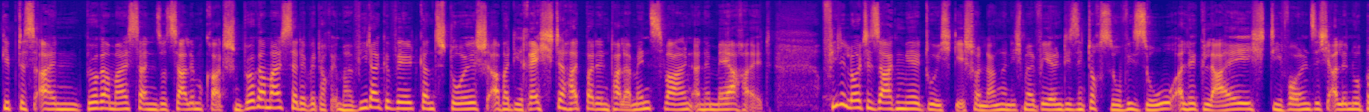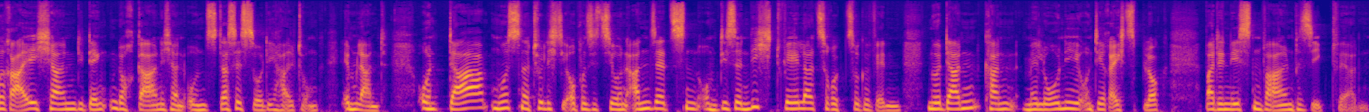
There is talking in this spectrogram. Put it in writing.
gibt es einen Bürgermeister, einen sozialdemokratischen Bürgermeister, der wird auch immer wieder gewählt, ganz stoisch. Aber die Rechte hat bei den Parlamentswahlen eine Mehrheit. Viele Leute sagen mir, du, ich gehe schon lange nicht mehr wählen, die sind doch sowieso alle gleich, die wollen sich alle nur bereichern, die denken doch gar nicht an uns. Das ist so die Haltung im Land. Und da muss natürlich die Opposition ansetzen, um diese Nichtwähler zurückzugewinnen. Nur dann kann Meloni und die Rechtsblock bei den nächsten Wahlen besiegt werden.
